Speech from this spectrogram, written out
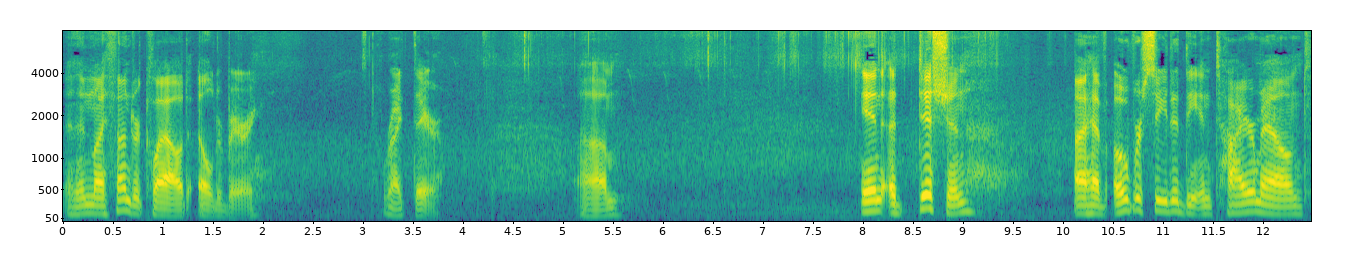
And then my thundercloud elderberry, right there. Um, in addition, I have overseeded the entire mound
